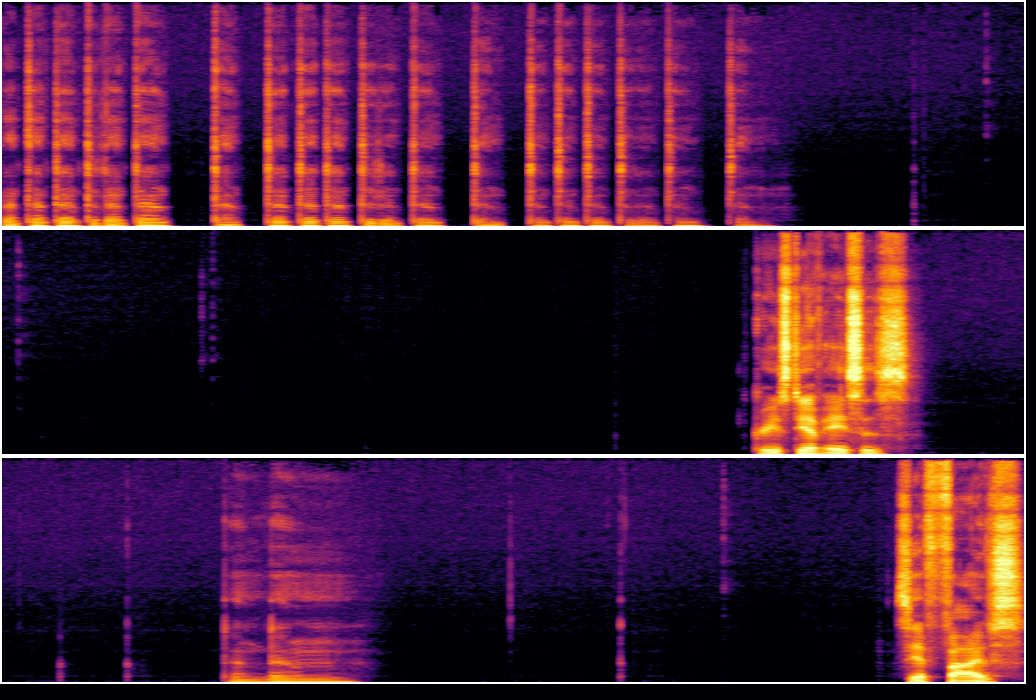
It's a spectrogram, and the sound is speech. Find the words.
know. Dun, dun, dun, Grease, do you have aces? Dun, dun. Have fives?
